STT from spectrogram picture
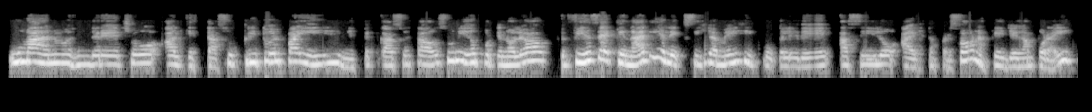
humano, es un derecho al que está suscrito el país, en este caso Estados Unidos, porque no le va, fíjense que nadie le exige a México que le dé asilo a estas personas que llegan por ahí,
